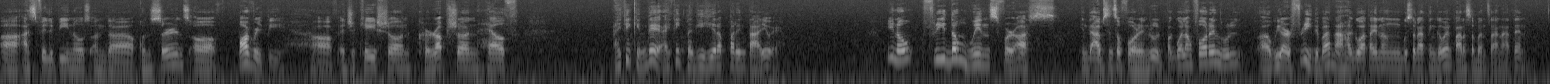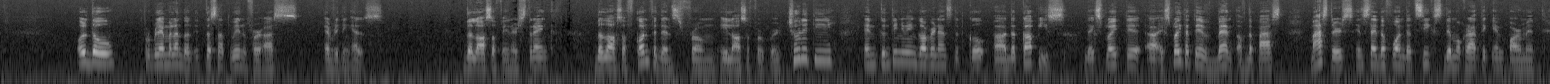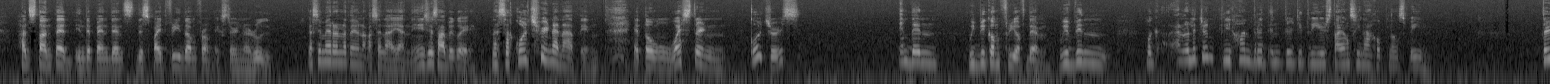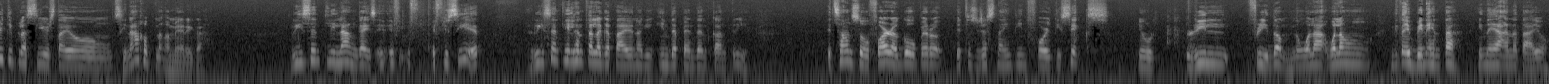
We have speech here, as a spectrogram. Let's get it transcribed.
uh, as Filipinos on the concerns of poverty, of education, corruption, health? I think hindi. I think naghihirap pa rin tayo eh you know, freedom wins for us in the absence of foreign rule. Pag walang foreign rule, uh, we are free, di ba? Nakagawa tayo ng gusto nating gawin para sa bansa natin. Although, problema lang doon, it does not win for us everything else. The loss of inner strength, the loss of confidence from a loss of opportunity, and continuing governance that co- uh, that copies the exploit- uh, exploitative bent of the past masters instead of one that seeks democratic empowerment had stunted independence despite freedom from external rule. Kasi meron na tayong nakasanayan. Yung sinasabi ko eh, nasa culture na natin, itong western cultures, and then we become free of them. We've been, mag, ano ulit yun, 333 years tayong sinakop ng Spain. 30 plus years tayong sinakop ng Amerika. Recently lang, guys, if, if, if, if you see it, recently lang talaga tayo naging independent country it sounds so far ago, pero it was just 1946. Yung real freedom. Nung wala, walang, hindi tayo binenta. Hinayaan na tayo.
